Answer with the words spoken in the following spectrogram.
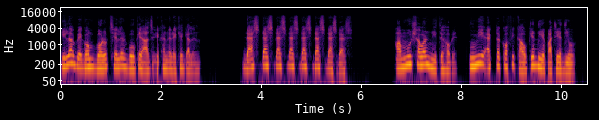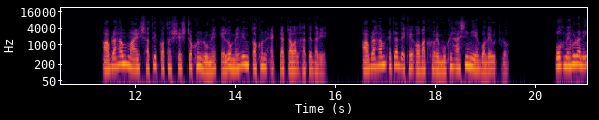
ইলা বেগম বড় ছেলের বউকে আজ এখানে রেখে গেলেন। Dash dash dash dash dash dash dash dash. আম্মু শাওয়ার নিতে হবে। তুমি একটা কফি কাউকে দিয়ে পাঠিয়ে দিও। আব্রাহাম মায়ের সাথে কথা শেষ যখন রুমে এলো মেহরিন তখন একটা টাওয়াল হাতে দাঁড়িয়ে। আব্রাহাম এটা দেখে অবাক হয়ে মুখে হাসি নিয়ে বলে উঠল, ওহ মেহরানি,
